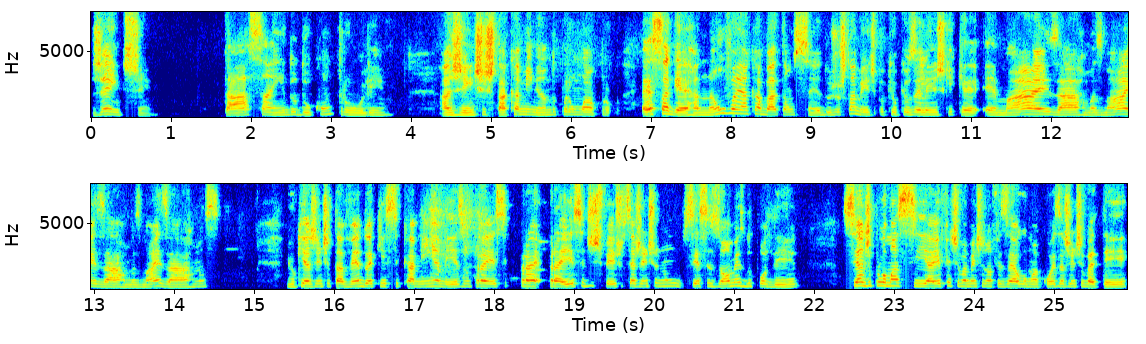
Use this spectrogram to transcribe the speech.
gente, está saindo do controle. A gente está caminhando por uma. Essa guerra não vai acabar tão cedo, justamente porque o que o Zelensky quer é mais armas, mais armas, mais armas. E o que a gente está vendo é que se caminha mesmo para esse, esse desfecho se a gente não. se esses homens do poder se a diplomacia efetivamente não fizer alguma coisa, a gente vai ter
